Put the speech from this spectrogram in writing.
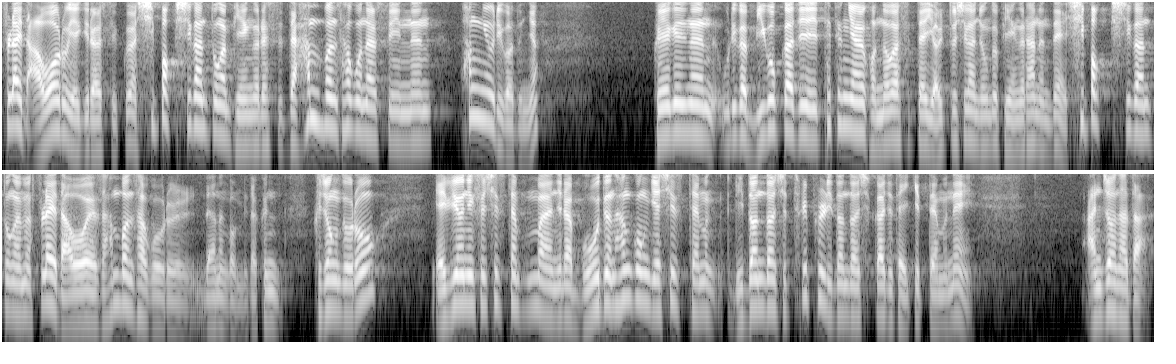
플라이트 아워로 얘기를 할 수 있고요. 10억 시간 동안 비행을 했을 때 한 번 사고 날 수 있는 확률이거든요. 그 얘기는 우리가 미국까지 태평양을 건너갔을 때 12시간 정도 비행을 하는데 10억 시간 동안은 플라이트 아워에서 한 번 사고를 내는 겁니다. 그, 그 정도로 에비오닉스 시스템뿐만 아니라 모든 항공기의 시스템은 리던던시, 트리플 리던던시까지 돼 있기 때문에 안전하다.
